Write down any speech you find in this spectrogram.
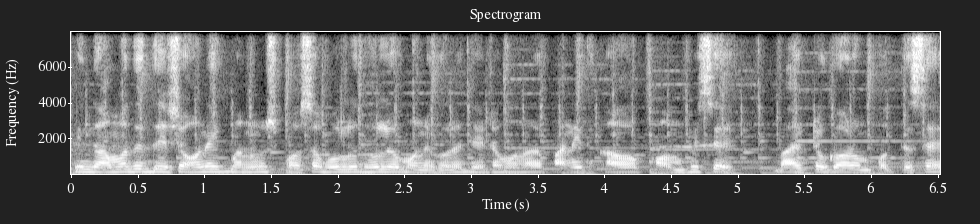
কিন্তু আমাদের দেশে অনেক মানুষ পশা হলুদ হলেও মনে করে যে এটা মনে হয় পানিতে খাওয়া কম হয়েছে বা একটু গরম পড়তেছে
